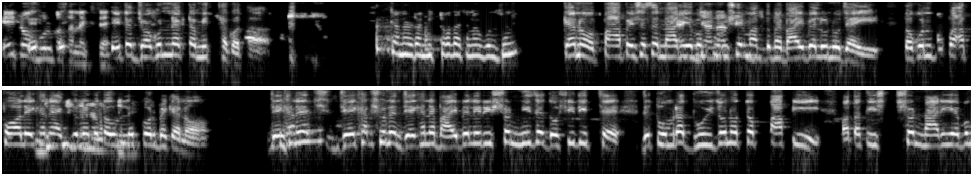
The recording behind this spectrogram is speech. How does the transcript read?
এইটাও ভুল কথা লেখছে। এটা জঘন্য একটা মিথ্যা কথা। কেন এটা মিথ্যা কথা কেন বলছেন? কেন? পাপ এসেছে নারী এবং পুরুষের মাধ্যমে। বাইবেল অনুযায়ী। তখন পা- পল এখানে একজনের কথা উল্লেখ করবে কেন? যেখানে যেখানে শুনেন যেখানে বাইবেলের ঈশ্বর নিজে দোষী দিচ্ছে যে তোমরা দুইজন হচ্ছে পাপি অর্থাৎ ঈশ্বর নারী এবং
